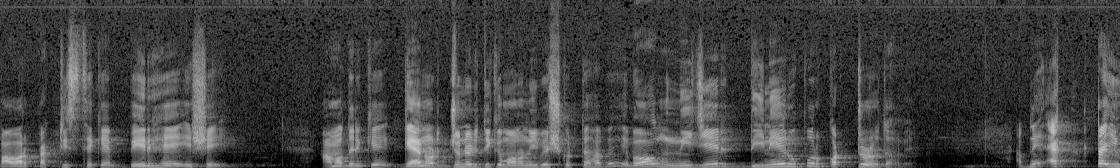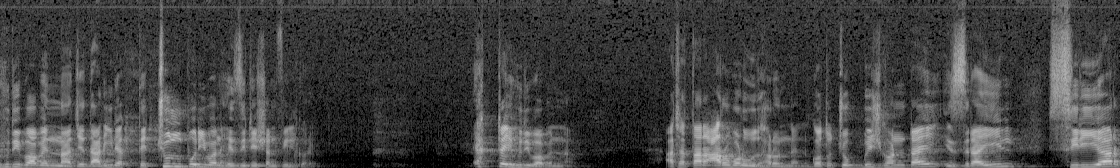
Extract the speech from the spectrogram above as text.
পাওয়ার প্র্যাকটিস থেকে বের হয়ে এসে আমাদেরকে জ্ঞান অর্জনের দিকে মনোনিবেশ করতে হবে এবং নিজের দিনের উপর কট্টর হতে হবে। আপনি একটা ইহুদি পাবেন না যে দাড়ি রাখতে চুল পরিমাণ হেজিটেশন ফিল করে। একটা ইহুদি পাবেন না। আচ্ছা তার আরও বড় উদাহরণ নেন। গত চব্বিশ ঘন্টায় ইসরায়েল সিরিয়ার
